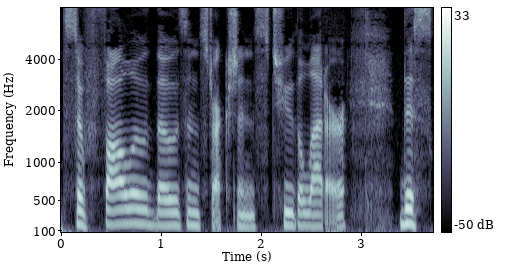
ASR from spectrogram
So follow those instructions to the letter. This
